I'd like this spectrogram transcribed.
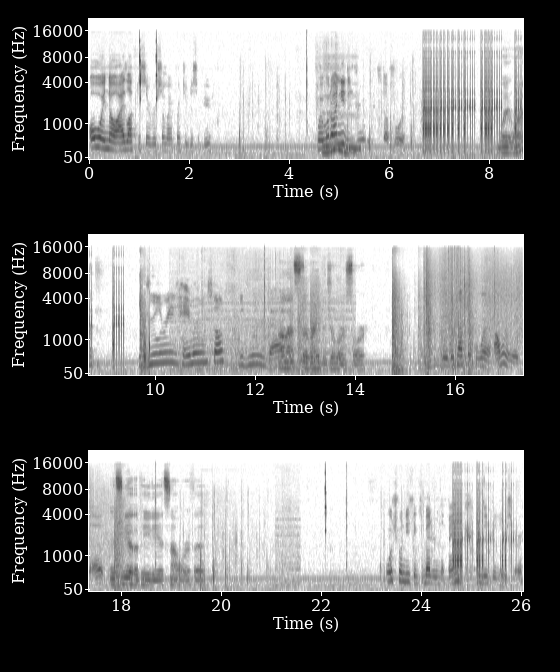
Oh wait, no, I left the server, so my printer disappeared. Wait, what do I need the Mm. jewelry stuff for? Wait, what? The jewelry, hammer and stuff? The jewelry bag? Oh, that's the raid the jeweler store. Wait, there's actually, where? I wanna read that. It's near the PD. It's not worth it. Which one do you think is better, the bank or the jewelry store?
